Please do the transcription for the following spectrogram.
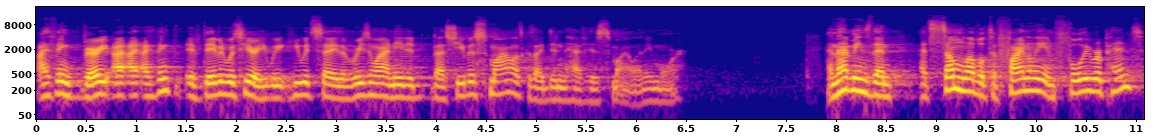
I think very I, I think if David was here, he, he would say the reason why I needed Bathsheba's smile is because I didn't have his smile anymore. And that means then, at some level, to finally and fully repent,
